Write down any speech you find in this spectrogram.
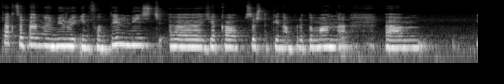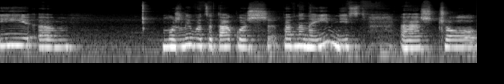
Так, це певною мірою інфантильність, е, яка все ж таки нам притаманна. Ем, і, ем, можливо, це також певна наївність, е, що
